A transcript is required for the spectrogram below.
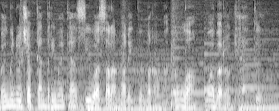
Bang Min ucapkan terima kasih. Wassalamualaikum warahmatullahi wabarakatuh.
